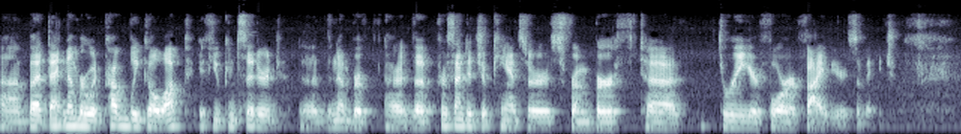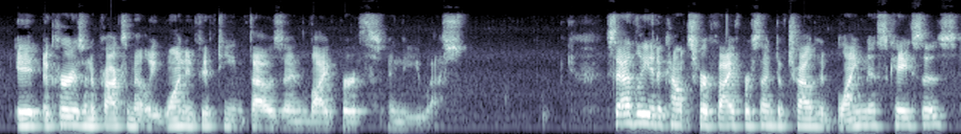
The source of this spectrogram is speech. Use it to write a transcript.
Uh, but that number would probably go up if you considered uh, the number of, uh, the percentage of cancers from birth to three or four or five years of age. It occurs in approximately 1 in 15,000 live births in the U.S. Sadly, it accounts for 5% of childhood blindness cases,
